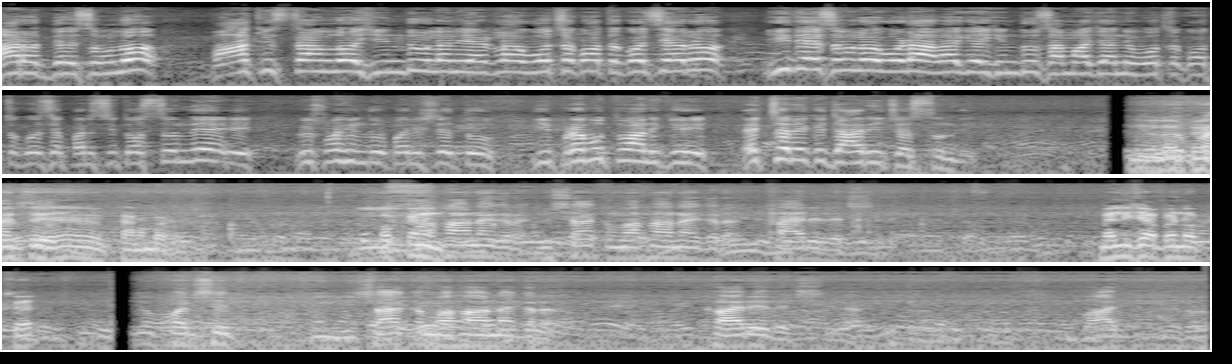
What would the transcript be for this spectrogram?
భారతదేశంలో పాకిస్తాన్లో హిందువులని ఎట్లా ఊచకోత కోసారో ఈ దేశంలో కూడా అలాగే హిందూ సమాజాన్ని ఊచకోత కోసే పరిస్థితి వస్తుంది. విశ్వ హిందూ పరిషత్తు ఈ ప్రభుత్వానికి హెచ్చరిక జారీ చేస్తుంది. మహానగర విశాఖ మహానగర కార్యదర్శి మళ్ళీ చెప్పండి ఒకసారి. పరిషత్ ఈ విశాఖ మహానగర కార్యదర్శిగా బాధ్యతలు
